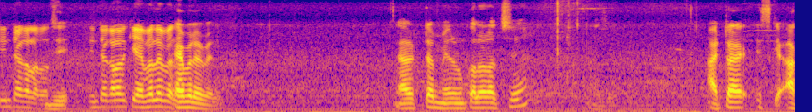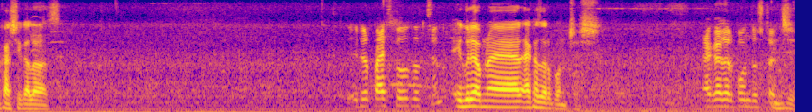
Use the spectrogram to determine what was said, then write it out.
তিনটা কালার জি। তিনটা কালার কি অ্যাভেলেবেল অ্যাভেলেবেল আর একটা মেরুন কালার আছে। আর একটা স্কে- আকাশি কালার আছে। এটার প্রাইস কত যাচ্ছেন? এগুলি আপনার এক হাজার পঞ্চাশ। এক হাজার পঞ্চাশ টাকা। জি।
